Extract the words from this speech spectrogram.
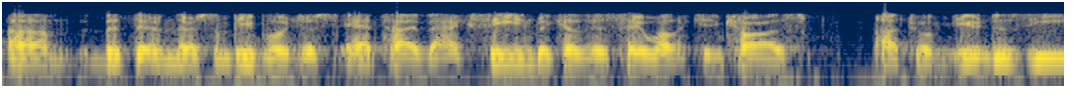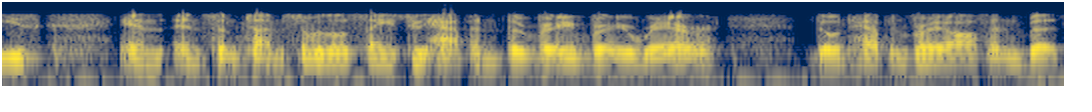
Um, but then there are some people who are just anti-vaccine because they say, well, it can cause autoimmune disease, and and sometimes some of those things do happen. They're very very rare, don't happen very often, but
